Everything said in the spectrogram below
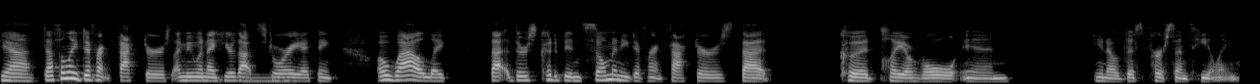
Yeah definitely different factors. I mean when i hear that mm. story i think oh wow like that there's could have been so many different factors that could play a role in you know this person's healing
